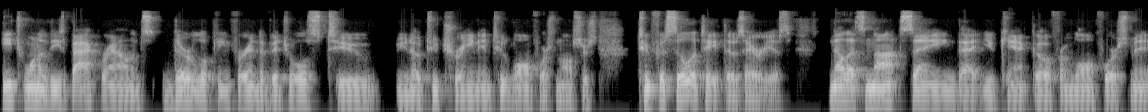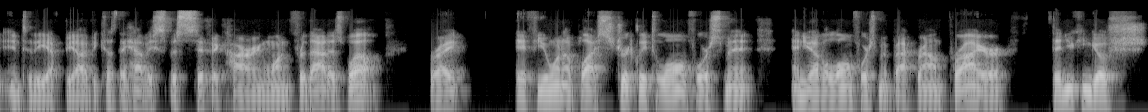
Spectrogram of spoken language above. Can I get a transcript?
each one of these backgrounds they're looking for individuals to you know to train into law enforcement officers to facilitate those areas. Now that's not saying that you can't go from law enforcement into the fbi because they have a specific hiring one for that as well right? If you want to apply strictly to law enforcement and you have a law enforcement background prior then you can go sh-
